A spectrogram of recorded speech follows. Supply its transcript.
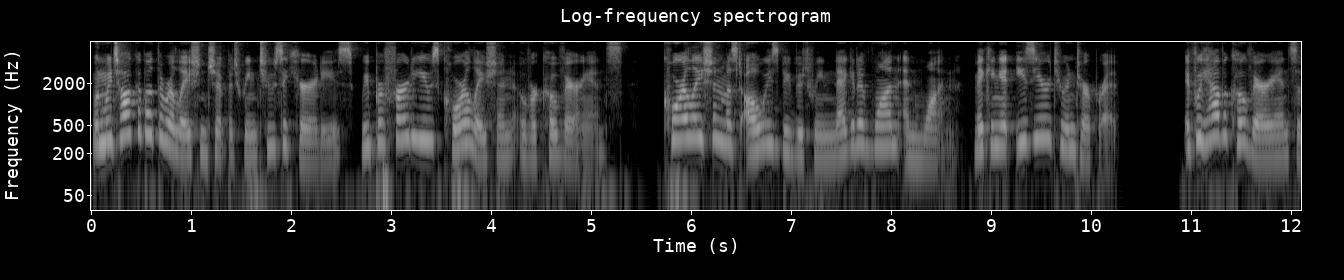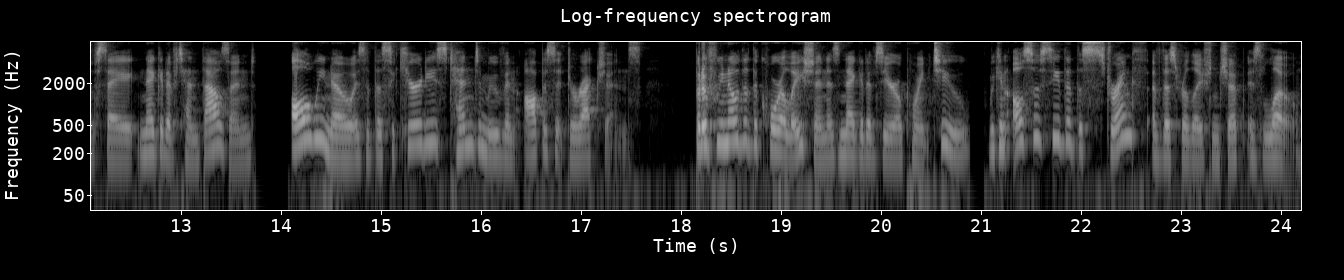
When we talk about the relationship between two securities, we prefer to use correlation over covariance. Correlation must always be between negative 1 and 1, making it easier to interpret. If we have a covariance of, say, negative 10,000, all we know is that the securities tend to move in opposite directions. But if we know that the correlation is negative 0.2, we can also see that the strength of this relationship is low.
